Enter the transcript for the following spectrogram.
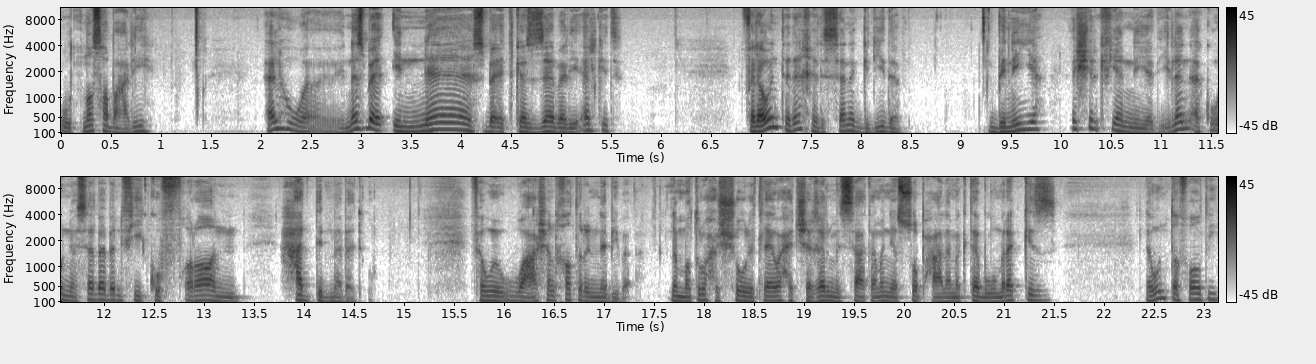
واتنصب عليه قال هو الناس بقت الناس بقت كذابة ليه؟ قال كده. فلو أنت داخل السنة الجديدة بنية اشرك فيها النية دي. لن أكون سببا في كفران حد بمبادئه وعشان خاطر النبي بقى لما تروح الشغل تلاقي واحد شغال من الساعة 8 الصبح على مكتبه ومركز لو انت فاضي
